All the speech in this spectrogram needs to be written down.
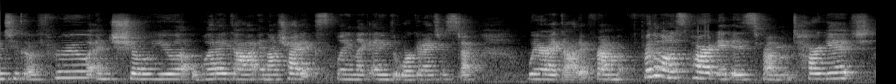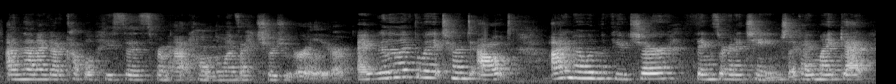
going to go through and show you what I got and I'll try to explain like any of the organizer stuff where I got it from. For the most part, it is from Target, and then I got a couple pieces from At Home, the ones I showed you earlier. I really like the way it turned out. I know in the future, things are gonna change. Like I might get,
